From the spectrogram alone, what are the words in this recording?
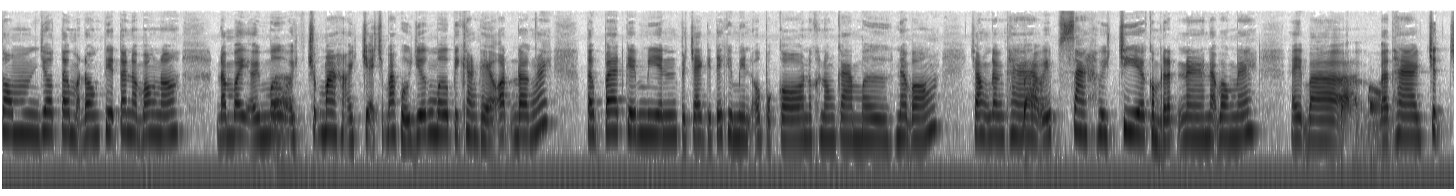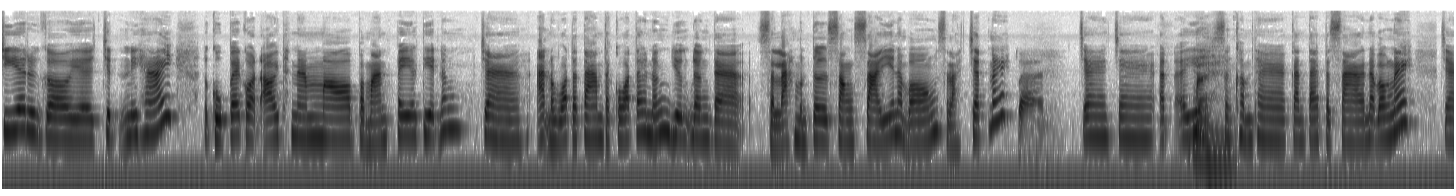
សុំយកទៅម្ដងទៀតទៅណាបងណោះដើម្បីឲ្យមើលឲ្យច្បាស់ឲ្យជាក់ច្បាស់ព្រោះយើងមើលពីខាងក្រៅអត់ដឹងណាទៅពេទ្យគេមានបច្ចេកទេសគេមានឧបករណ៍នៅក្នុងការមើលណាបង ចង់ដឹងថាវាផ្សះវាជាកម្រិតណាណាបងណាហើយបើបើថាចិត្តជាឬក៏ចិត្តនេះហើយលោកគ្រូពេទ្យគាត់ឲ្យថ្នាំមកប្រហែលពេលទៀតហ្នឹងចាអនុវត្តទៅតាមតែគាត់ទៅហ្នឹងយើងដឹងតែឆ្លាស់មន្ទិលសង្ស័យណាបងឆ្លាស់ចិត្តណាបាទ ចាចាអត់អីសង្ឃឹមថាកាន់តែប្រសើរណាបងណាចា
